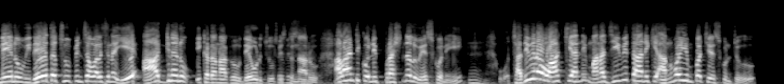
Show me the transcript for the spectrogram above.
నేను విధేయత చూపించవలసిన ఏ ఆజ్ఞను ఇక్కడ నాకు దేవుడు చూపిస్తున్నారు అలాంటి కొన్ని ప్రశ్నలు వేసుకొని. చదివిన వాక్యాన్ని మన జీవితానికి అన్వయింప చేసుకుంటూ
